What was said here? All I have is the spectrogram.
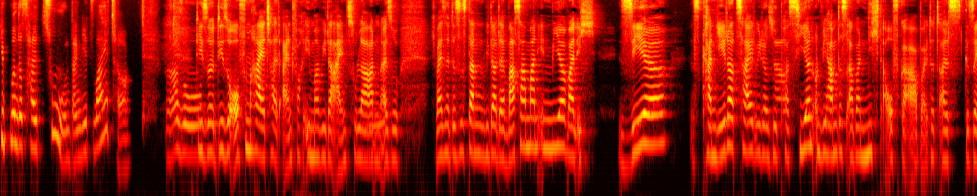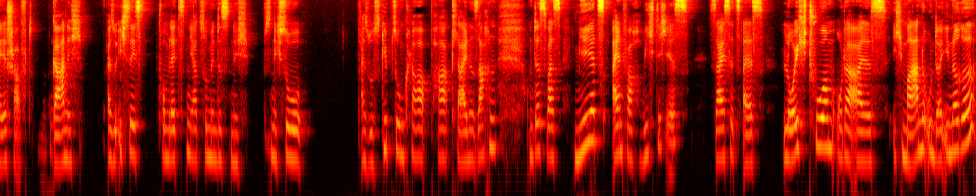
gibt man das halt zu und dann geht es weiter. Also, diese, diese Offenheit halt einfach immer wieder einzuladen. Mhm. Also, ich weiß nicht, das ist dann wieder der Wassermann in mir, weil ich sehe, es kann jederzeit wieder so ja. passieren und wir haben das aber nicht aufgearbeitet als Gesellschaft. Gar nicht. Also ich sehe es vom letzten Jahr zumindest nicht. Ist nicht so also es gibt so ein paar kleine Sachen. Und das, was mir jetzt einfach wichtig ist, sei es jetzt als Leuchtturm oder als ich mahne und erinnere,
